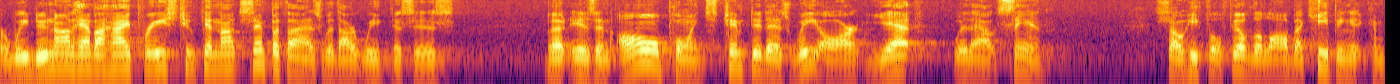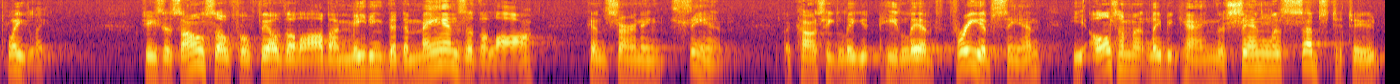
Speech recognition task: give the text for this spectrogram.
For we do not have a high priest who cannot sympathize with our weaknesses, but is in all points tempted as we are, yet without sin. So he fulfilled the law by keeping it completely. Jesus also fulfilled the law by meeting the demands of the law concerning sin because he, he lived free of sin, he ultimately became the sinless substitute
